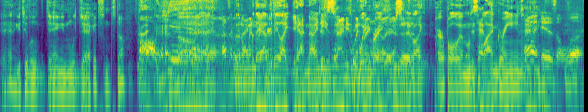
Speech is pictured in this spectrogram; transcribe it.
Yeah, get you a little gang and little jackets and stuff. Oh yeah. Oh, That's a But, good idea. but they have to be like yeah, nineties 90s windbreakers. windbreakers and like purple and Just have- lime green. That is a look.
